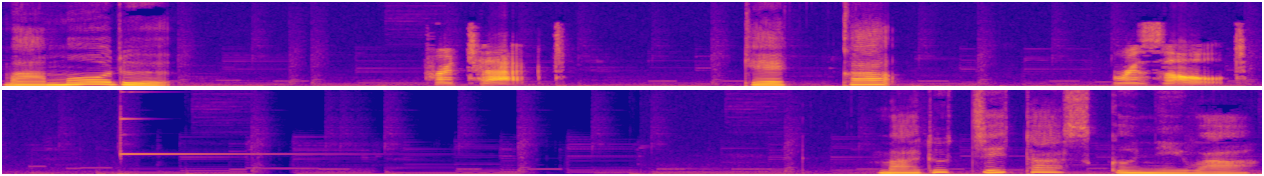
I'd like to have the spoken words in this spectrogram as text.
守る、protect, 結果、result, マルチタスクには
